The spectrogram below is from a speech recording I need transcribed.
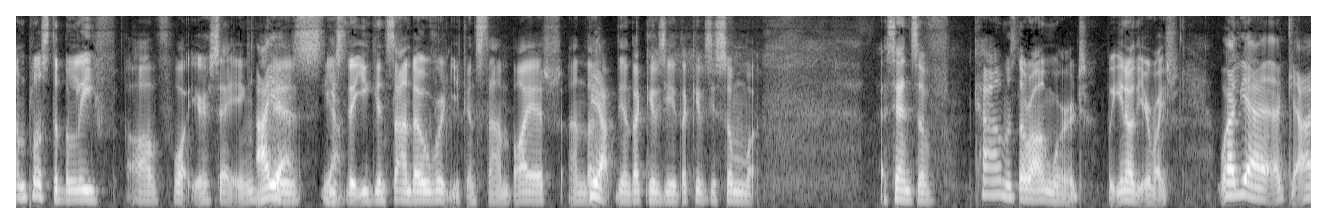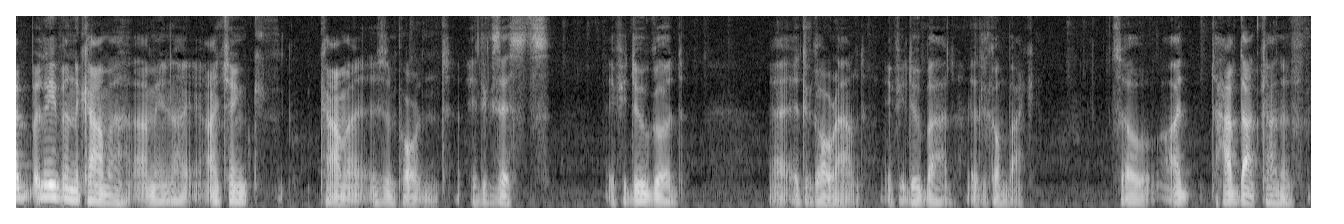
And plus the belief of what you're saying Ah, yeah, is yeah. is that you can stand over it, you can stand by it, and that, Yeah. you know, that gives you that gives you somewhat a sense of calm is the wrong word, but you know that you're right. Well, yeah, I, I believe in the karma. I mean, I, I think karma is important. It exists. If you do good, uh, it'll go around. If you do bad, it'll come back. So I have that kind of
